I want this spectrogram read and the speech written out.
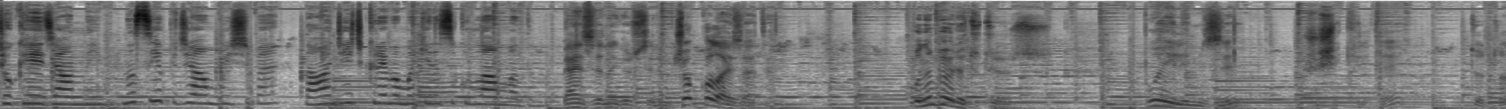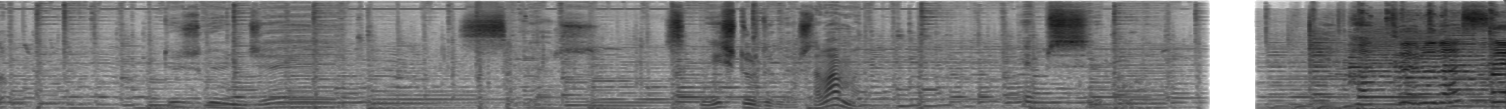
Çok heyecanlıyım. Nasıl yapacağım bu işi ben? Daha önce hiç krema makinesi kullanmadım. Ben sana göstereyim. Çok kolay zaten. Bunu böyle tutuyoruz. Bu elimizi şu şekilde tutup düzgünce sıkıyoruz. Sıkmayı hiç durdurmuyoruz tamam mı? Hepsi bu. Hatırla.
